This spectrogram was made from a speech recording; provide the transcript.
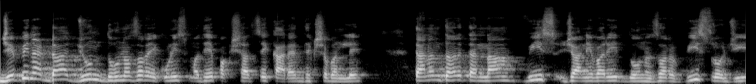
जे पी नड्डा जून दोन हजार एकोणीसमध्ये पक्षाचे कार्याध्यक्ष बनले. त्यानंतर त्यांना वीस जानेवारी दोन हजार वीस रोजी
